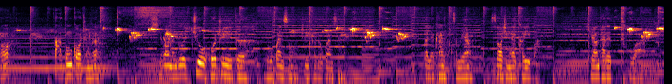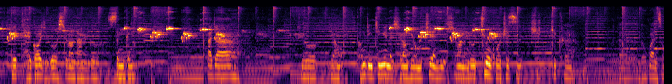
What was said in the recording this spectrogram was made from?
好，大功告成了，希望能够救活这一个罗汉松，这一棵罗汉松。大家看怎么样？造型还可以吧？这样它的土啊被抬高以后，希望它能够生根。大家有养盆景经验的，希望给我们建议，希望能够救活这只这这棵呃罗汉松。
